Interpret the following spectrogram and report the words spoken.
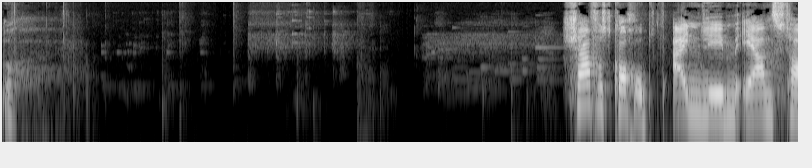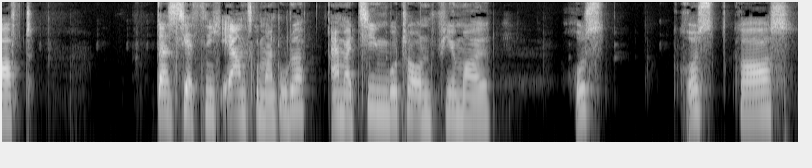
Oh. Scharfes Kochobst, ein Leben ernsthaft. Das ist jetzt nicht ernst gemeint, oder? Einmal Ziegenbutter und viermal Rüst, Röstgras.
